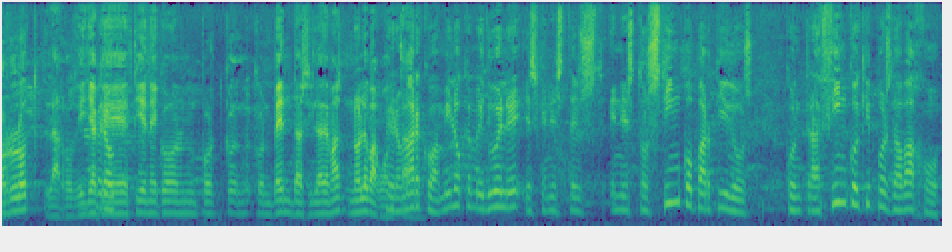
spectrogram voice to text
Sorlot, la rodilla Pero- que tiene con, con vendas y la demás, no le va a aguantar. Pero Marco, a mí lo que me duele es que en estos, en estos cinco partidos contra cinco equipos de abajo,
